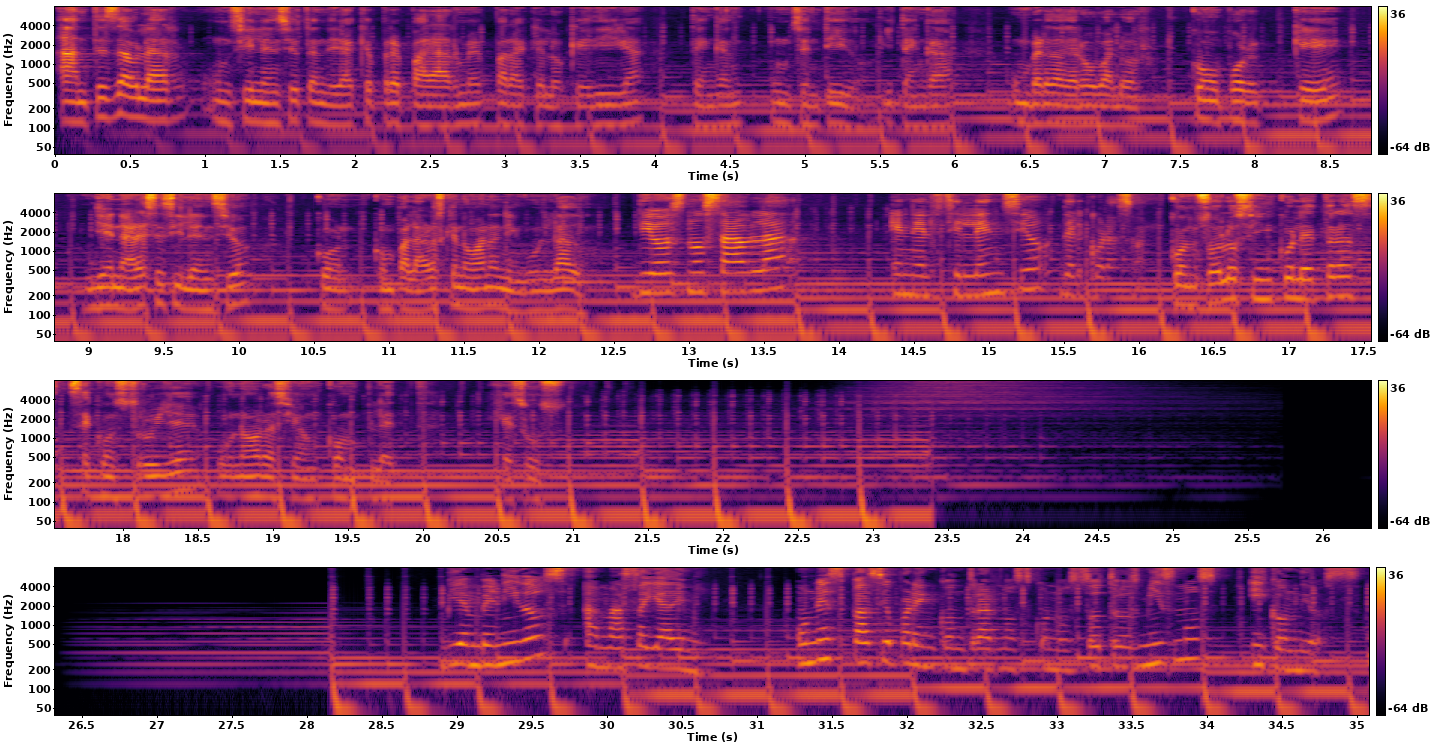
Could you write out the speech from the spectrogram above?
antes de hablar, un silencio tendría que prepararme para que lo que diga tenga un sentido y tenga un verdadero valor. Como por qué llenar ese silencio con, con palabras que no van a ningún lado. Dios nos habla en el silencio del corazón. Con solo cinco letras se construye una oración completa. Jesús. Bienvenidos a Más allá de mí, un espacio para encontrarnos con nosotros mismos y con Dios.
